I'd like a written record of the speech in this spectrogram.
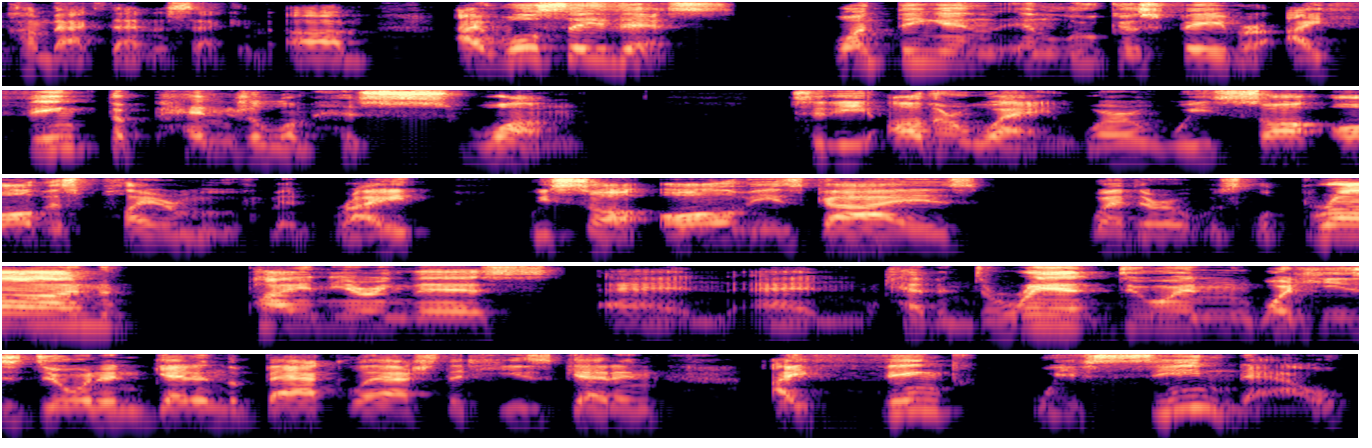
to come back to that in a second. Um, I will say this: one thing in, in Luka's favor, I think the pendulum has swung to the other way where we saw all this player movement, right? We saw all these guys, whether it was LeBron pioneering this and and Kevin Durant doing what he's doing and getting the backlash that he's getting. I think we've seen now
